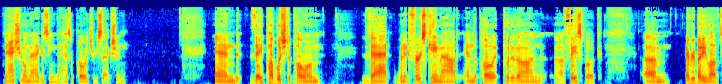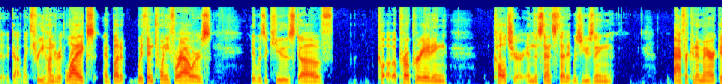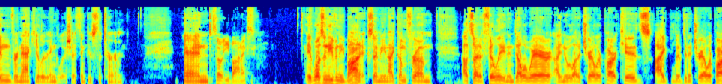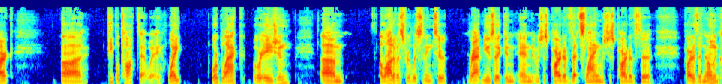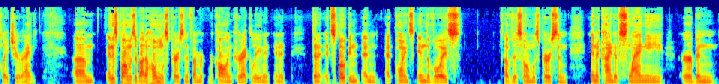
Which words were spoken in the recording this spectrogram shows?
national magazine that has a poetry section. And they published a poem that when it first came out and the poet put it on uh, Facebook, um, everybody loved it. It got like 300 likes, and but it, within 24 hours, it was accused of co- appropriating culture in the sense that it was using African American vernacular English, I think is the term. And so Ebonics it wasn't even Ebonics. I mean, I come from outside of Philly and in Delaware. I knew a lot of trailer park kids. I lived in a trailer park. Uh, people talked that way, white or black or Asian. Um, a lot of us were listening to rap music, and and it was just part of that slang was just part of the part of the nomenclature, right? Um, and this poem was about a homeless person, if I'm recalling correctly, and it and it then it spoke and at points in the voice of this homeless person in a kind of slangy urban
